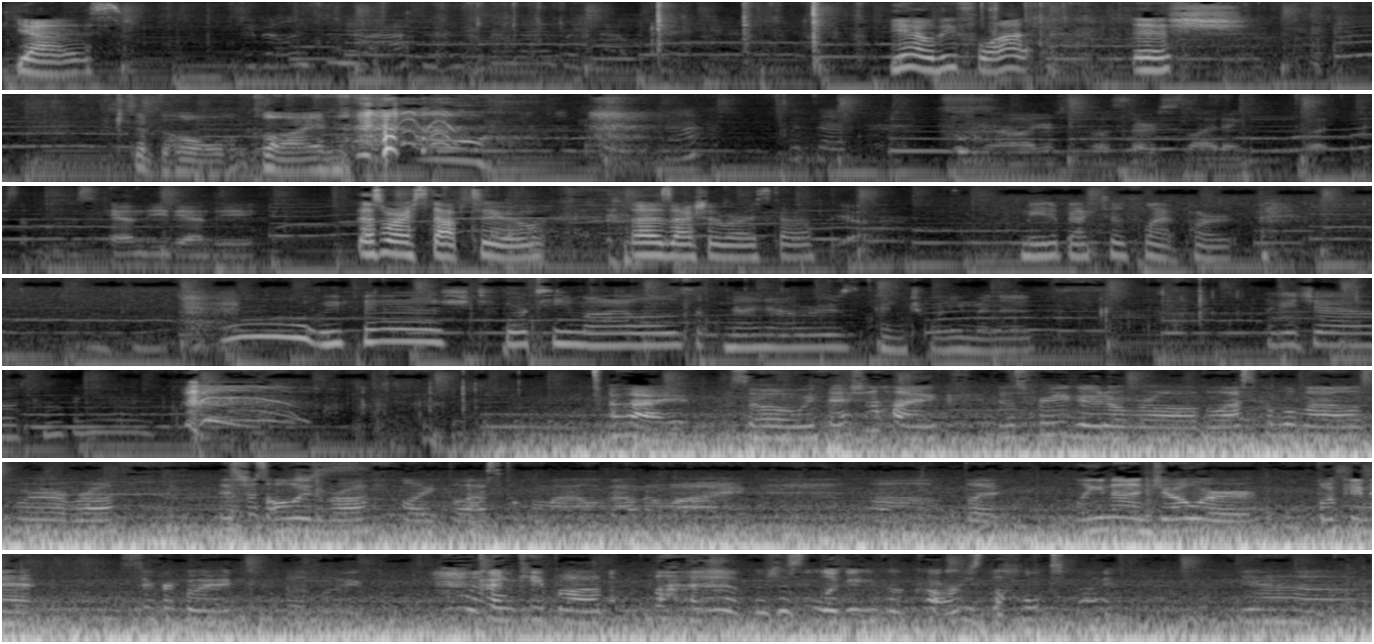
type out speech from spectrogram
It, Yeah, it'll be flat-ish. Except the whole climb. you know? What's up? No, you're supposed to start sliding, but there's a, this handy dandy. That's where I stopped too. That is actually where I stopped. Yeah. Made it back to the flat part. Ooh, we finished 14 miles, 9 hours, and 20 minutes. Okay, Joe, come over here. okay, so we finished the hike. It was pretty good overall. The last couple miles were rough. It's just always rough, like the last couple miles. I don't know why. Um, but Lena and Joe were booking it super quick. I was like, couldn't keep up. We're just looking for cars the whole time. Yeah.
